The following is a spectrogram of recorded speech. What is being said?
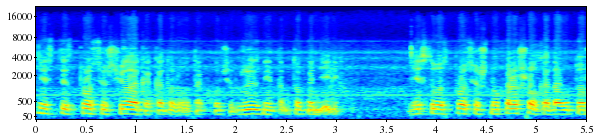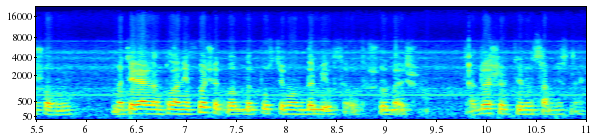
Если ты спросишь человека, которого так хочет в жизни, там только денег. Если его спросишь, ну хорошо, когда вот то, что он в материальном плане хочет, вот допустим он добился, вот что дальше? А дальше он сам не знает.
